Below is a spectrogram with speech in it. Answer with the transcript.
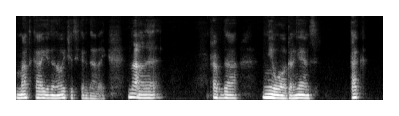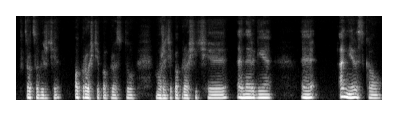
matka, jeden ojciec i tak dalej. No ale prawda, nie uogarniając tak w to, co wierzycie, poproście po prostu, możecie poprosić e, energię e, anielską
